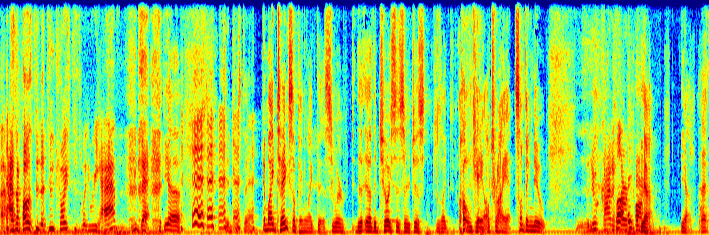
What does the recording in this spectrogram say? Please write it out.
As opposed to the two choices we- we have, you bet. yeah. It's interesting. It might take something like this where the other choices are just like, oh, okay, I'll try it. Something new. The new kind of Well, third party. Yeah. Yeah. That,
